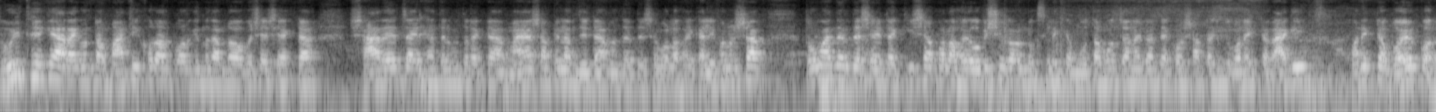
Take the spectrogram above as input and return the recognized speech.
দুই থেকে আড়াই ঘণ্টা মাটি খোঁড়ার পর কিন্তু আমরা অবশেষে একটা সাড়ে চার হাতের মতো একটা মায়া সাপ পেলাম যেটা আমাদের দেশে বলা হয় কালিফানুর সাপ। তোমাদের দেশে এটা কি সাপ বলা হয় অবশ্যই কমেন্ট বক্সে লিখে মতামত জানাইবা। দেখো সাপটা কিন্তু অনেকটা রাগী অনেকটা ভয়ঙ্কর।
